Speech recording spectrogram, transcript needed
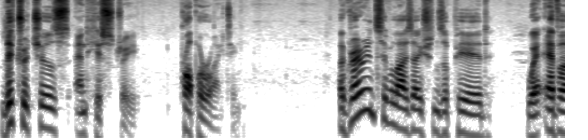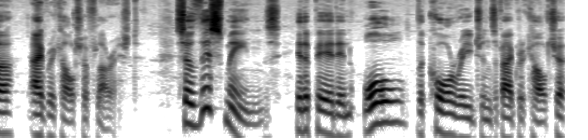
literatures and history, proper writing. Agrarian civilizations appeared wherever agriculture flourished. So this means it appeared in all the core regions of agriculture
